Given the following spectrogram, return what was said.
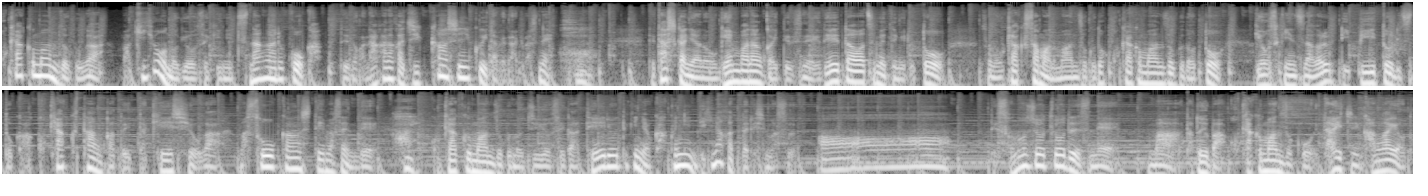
顧客満足がまあ企業の業績につながる効果というのがなかなか実感しにくいためがありますね。ほうで確かにあの現場なんか行ってですねデータを集めてみるとそのお客様の満足度顧客満足度と業績につながるリピート率とか顧客単価といった経営指標がまあ相関していませんではい、顧客満足の重要性が定量的には確認できなかったりします。あでその状況でですねまあ例えば顧客満足を第一に考えようと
